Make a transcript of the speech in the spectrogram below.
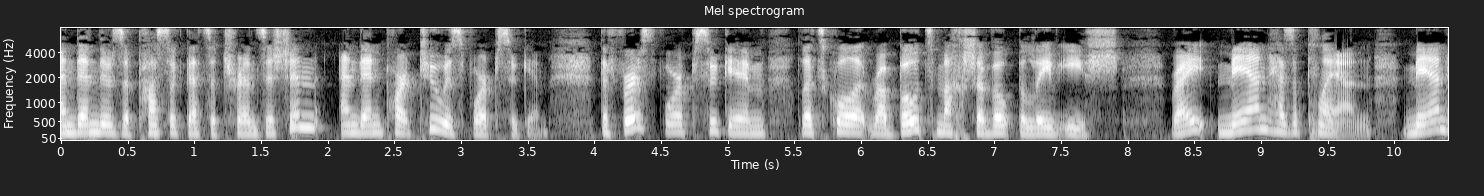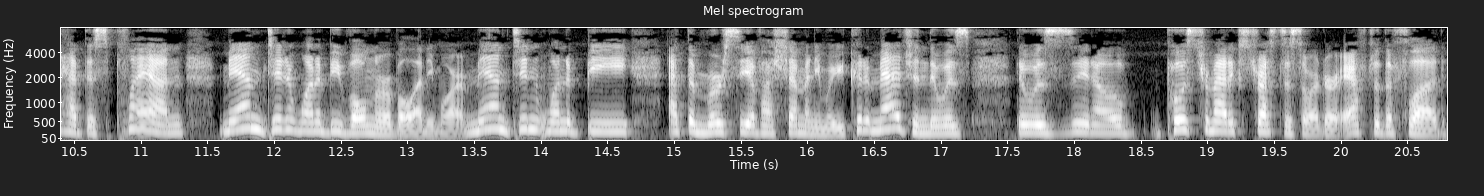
and then there's a pasuk that's a transition, and then part two is four psukim. The first four psukim, let's call it rabot machshavot belev ish right? Man has a plan. Man had this plan. Man didn't want to be vulnerable anymore. Man didn't want to be at the mercy of Hashem anymore. You could imagine there was there was you know post traumatic stress disorder after the flood.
